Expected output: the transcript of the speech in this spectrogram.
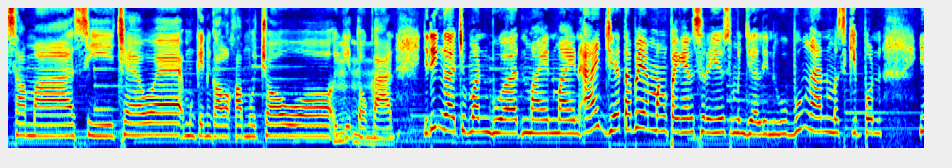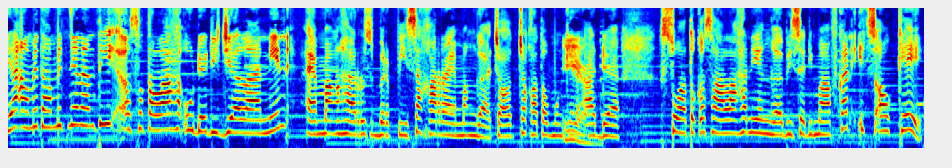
sama si cewek, mungkin kalau kamu cowok gitu kan. Jadi nggak cuman buat main-main aja, tapi emang pengen serius menjalin hubungan meskipun ya amit-amitnya nanti eh, setelah udah dijalanin emang harus berpisah karena emang nggak cocok atau mungkin Iya. ada suatu kesalahan yang nggak bisa dimaafkan, it's okay.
